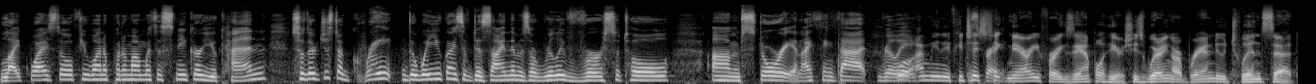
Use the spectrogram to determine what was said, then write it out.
Likewise, though, if you want to put them on with a sneaker, you can. So they're just a great, the way you guys have designed them is a really versatile um, story. And I think that really. Well, I mean, if you just great. take Mary, for example, here, she's wearing our brand new twin set,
